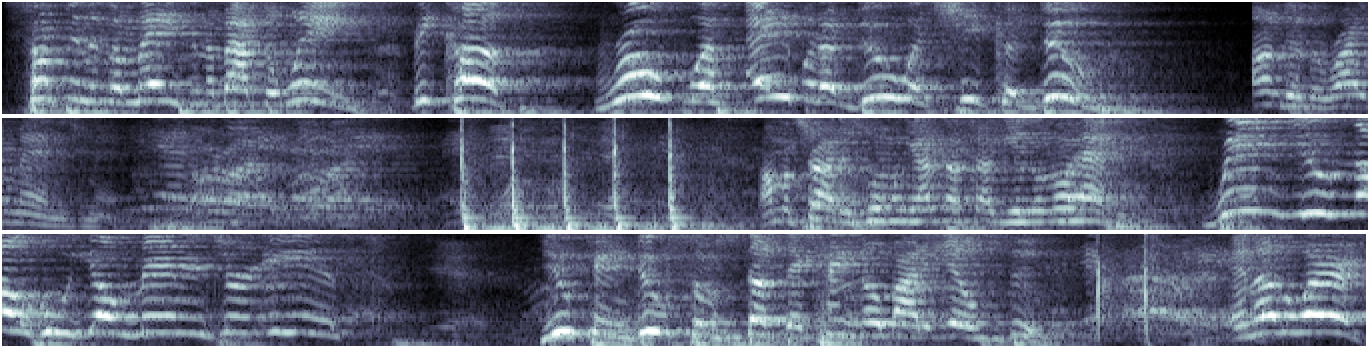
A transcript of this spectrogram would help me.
something is amazing about the wings because Ruth was able to do what she could do under the right management. All right, all right. I'm gonna try this one more. I thought y'all get a little happy. When you know who your manager is, you can do some stuff that can't nobody else do. In other words,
